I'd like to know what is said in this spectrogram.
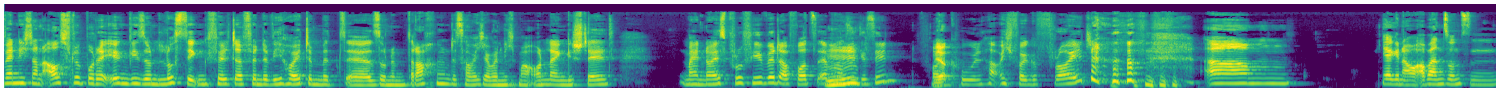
wenn ich dann ausflippe oder irgendwie so einen lustigen Filter finde, wie heute mit äh, so einem Drachen, das habe ich aber nicht mal online gestellt. Mein neues Profilbild auf WhatsApp, mhm. hast du gesehen? Voll ja. cool, habe mich voll gefreut. ähm, ja, genau, aber ansonsten,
